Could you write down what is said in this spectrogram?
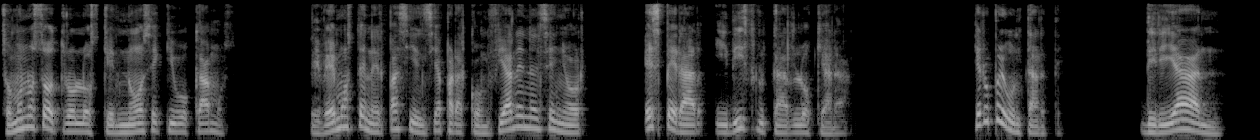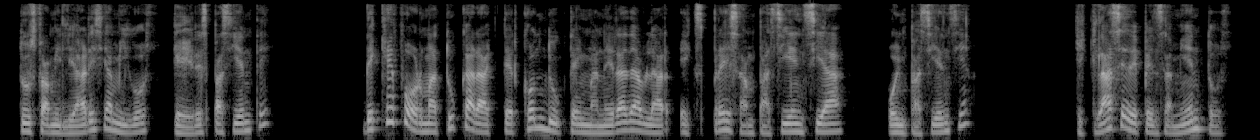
somos nosotros los que nos equivocamos. Debemos tener paciencia para confiar en el Señor, esperar y disfrutar lo que hará. Quiero preguntarte, ¿dirían tus familiares y amigos que eres paciente? ¿De qué forma tu carácter, conducta y manera de hablar expresan paciencia o impaciencia? ¿Qué clase de pensamientos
